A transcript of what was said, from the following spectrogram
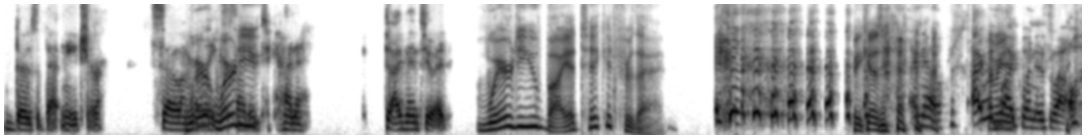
those of that nature. So I'm Where- really where do excited you- to kind of dive into it. Where do you buy a ticket for that? Because I know. I would mean- like one as well.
